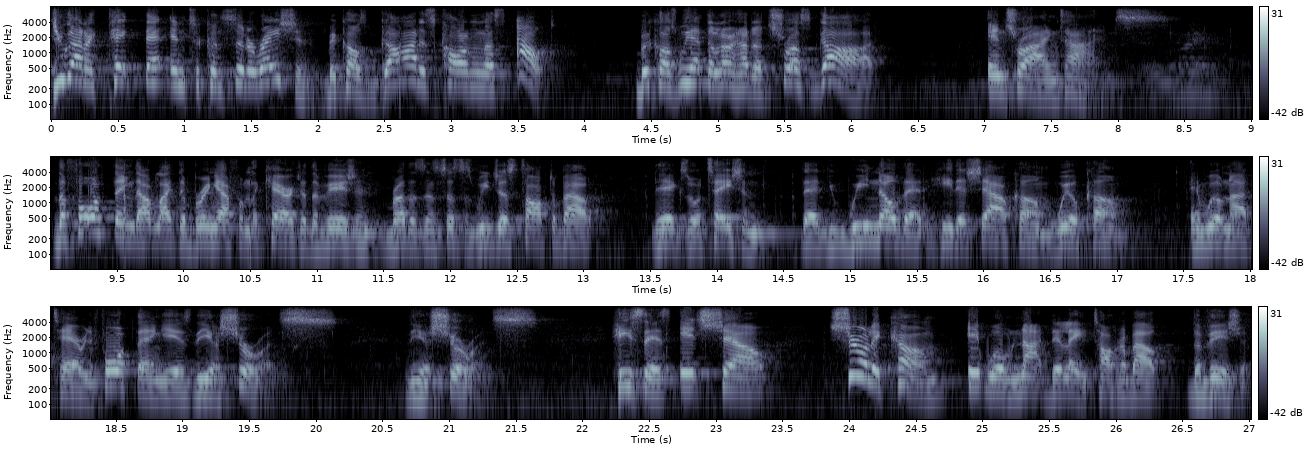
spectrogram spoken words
You got to take that into consideration because God is calling us out because we have to learn how to trust God in trying times. The fourth thing that I'd like to bring out from the character of the vision, brothers and sisters, we just talked about the exhortation that we know that he that shall come will come and will not tarry. The fourth thing is the assurance. The assurance. He says, It shall surely come, it will not delay. Talking about the vision.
